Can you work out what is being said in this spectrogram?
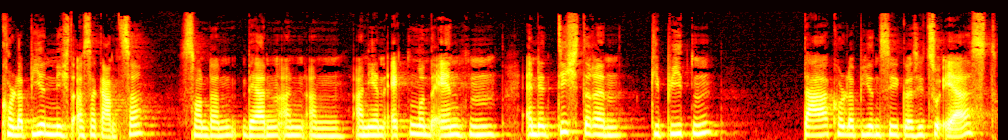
kollabieren nicht als ein Ganzer, sondern werden an, an, an ihren Ecken und Enden, an den dichteren Gebieten, da kollabieren sie quasi zuerst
